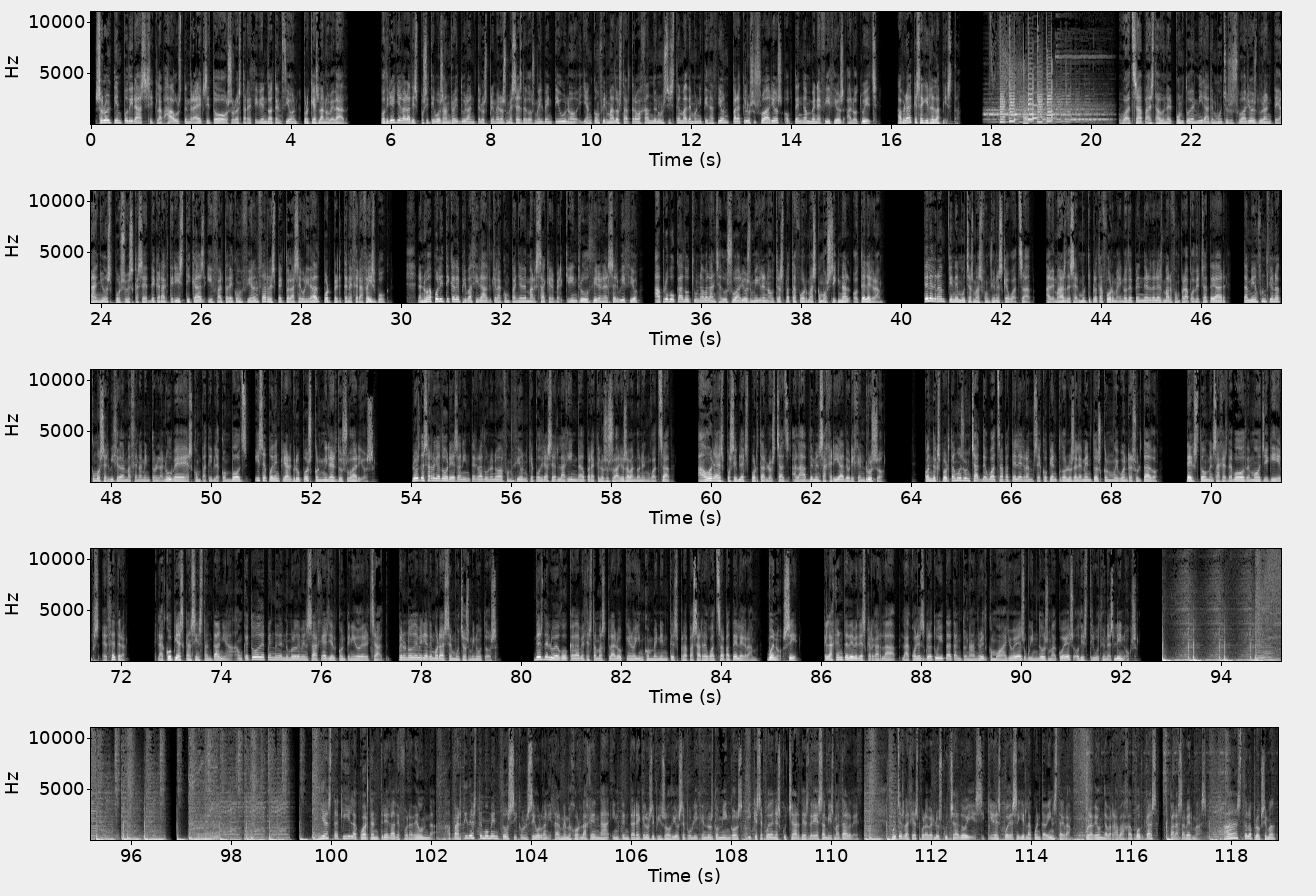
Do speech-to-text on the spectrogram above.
Solo el tiempo dirá si Clubhouse tendrá éxito o solo está recibiendo atención porque es la novedad podría llegar a dispositivos Android durante los primeros meses de 2021 y han confirmado estar trabajando en un sistema de monetización para que los usuarios obtengan beneficios a lo Twitch. Habrá que seguirle la pista. WhatsApp ha estado en el punto de mira de muchos usuarios durante años por su escasez de características y falta de confianza respecto a la seguridad por pertenecer a Facebook. La nueva política de privacidad que la compañía de Mark Zuckerberg quiere introducir en el servicio ha provocado que una avalancha de usuarios migren a otras plataformas como Signal o Telegram. Telegram tiene muchas más funciones que WhatsApp. Además de ser multiplataforma y no depender del smartphone para poder chatear, también funciona como servicio de almacenamiento en la nube, es compatible con bots y se pueden crear grupos con miles de usuarios. Los desarrolladores han integrado una nueva función que podría ser la guinda para que los usuarios abandonen WhatsApp. Ahora es posible exportar los chats a la app de mensajería de origen ruso. Cuando exportamos un chat de WhatsApp a Telegram se copian todos los elementos con muy buen resultado. Texto, mensajes de voz, emoji, GIFs, etc. La copia es casi instantánea, aunque todo depende del número de mensajes y el contenido del chat, pero no debería demorarse muchos minutos. Desde luego, cada vez está más claro que no hay inconvenientes para pasar de WhatsApp a Telegram. Bueno, sí, que la gente debe descargar la app, la cual es gratuita tanto en Android como iOS, Windows, macOS o distribuciones Linux. Y hasta aquí la cuarta entrega de Fuera de Onda. A partir de este momento, si consigo organizarme mejor la agenda, intentaré que los episodios se publiquen los domingos y que se puedan escuchar desde esa misma tarde. Muchas gracias por haberlo escuchado y si quieres puedes seguir la cuenta de Instagram, fuera de onda barra baja podcast, para saber más. Hasta la próxima.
